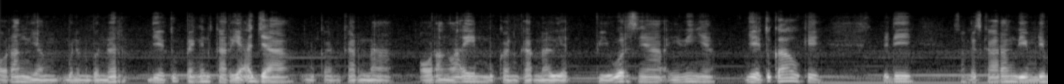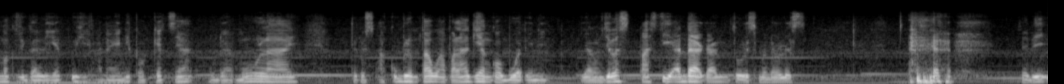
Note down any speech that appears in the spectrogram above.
orang yang bener-bener dia tuh pengen karya aja. Bukan karena orang lain bukan karena lihat viewersnya ininya. Ya itu kau oke. Okay. jadi sampai sekarang diem-diem aku juga lihat wih anak ini pocketnya udah mulai. Terus aku belum tahu apalagi yang kau buat ini. Yang jelas pasti ada kan tulis menulis jadi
